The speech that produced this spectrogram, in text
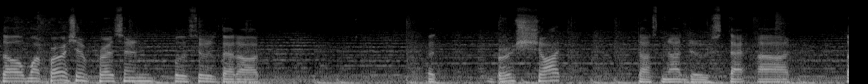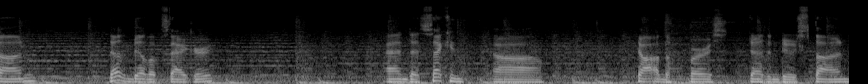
So my first impression for the suit is that uh the burst shot does not do stat uh stun, does build up stagger. And the second uh shot on the first doesn't do stun.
